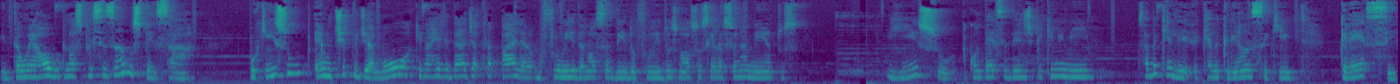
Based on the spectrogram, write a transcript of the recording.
Então, é algo que nós precisamos pensar porque isso é um tipo de amor que na realidade atrapalha o fluir da nossa vida, o fluir dos nossos relacionamentos. E isso acontece desde pequenininho. Sabe aquele, aquela criança que cresce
